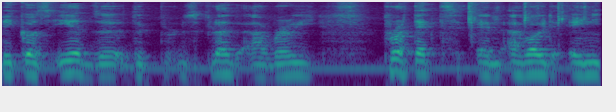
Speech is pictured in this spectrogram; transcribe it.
because here the, the, the plug are very protect and avoid any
